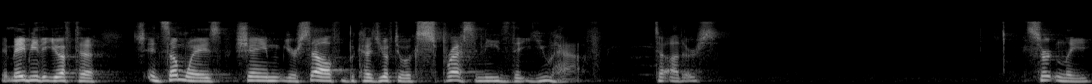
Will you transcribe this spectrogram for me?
It may be that you have to, in some ways, shame yourself because you have to express needs that you have to others. Certainly,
